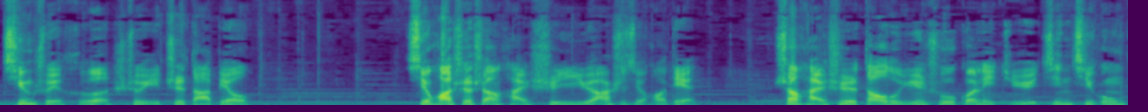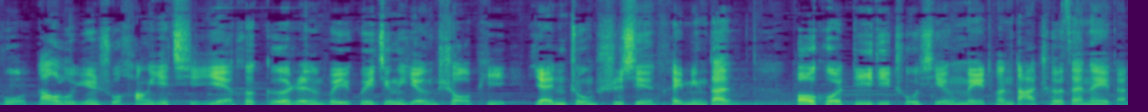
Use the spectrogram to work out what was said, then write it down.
清水河水质达标。新华社上海十一月二十九号电。上海市道路运输管理局近期公布道路运输行业企业和个人违规经营首批严重失信黑名单，包括滴滴出行、美团打车在内的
